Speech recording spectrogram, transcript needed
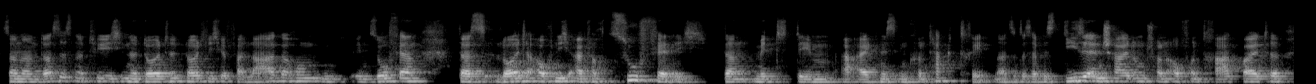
sondern das ist natürlich eine deut deutliche Verlagerung insofern, dass Leute auch nicht einfach zufällig dann mit dem Ereignis in Kontakt treten. Also deshalb ist diese Entscheidung schon auch von Tragweite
